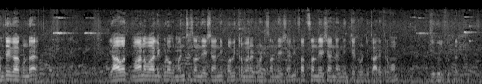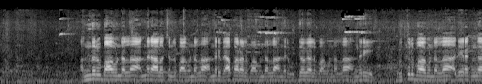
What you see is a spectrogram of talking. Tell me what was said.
అంతేకాకుండా యావత్ మానవాళికి కూడా ఒక మంచి సందేశాన్ని పవిత్రమైనటువంటి సందేశాన్ని సత్సందేశాన్ని అందించేటువంటి కార్యక్రమం. ఈద్ ఉల్ ఫితర్ అందరూ బాగుండల్లా అందరి ఆలోచనలు బాగుండల్లా అందరి వ్యాపారాలు బాగుండల్లా అందరి ఉద్యోగాలు బాగుండల్లా అందరి వృత్తులు బాగుండల్లా అదే రకంగా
